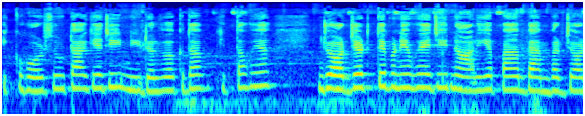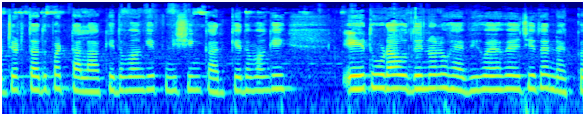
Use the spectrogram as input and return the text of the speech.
ਇੱਕ ਹੋਰ ਸੂਟ ਆ ਗਿਆ ਜੀ ਨੀਡਲ ਵਰਕ ਦਾ ਕੀਤਾ ਹੋਇਆ। ਜਾਰਜਟ ਤੇ ਬਣੇ ਹੋਏ ਜੀ। ਨਾਲ ਹੀ ਆਪਾਂ ਬੈਂਬਰ ਜਾਰਜਟ ਦਾ ਦੁਪੱਟਾ ਲਾ ਕੇ ਦਵਾਂਗੇ ਫਿਨਿਸ਼ਿੰਗ ਕਰਕੇ ਦਵਾਂਗੇ। ਇਹ ਥੋੜਾ ਉਹਦੇ ਨਾਲੋਂ ਹੈਵੀ ਹੋਇਆ ਹੋਇਆ ਜੀ, ਇਹਦਾ ਨੈਕ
